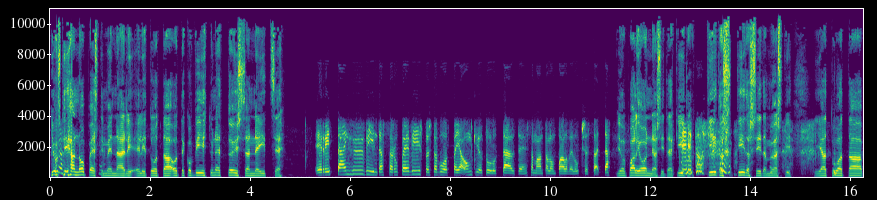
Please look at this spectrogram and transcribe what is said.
just ihan nopeasti mennään, eli, eli tuota, ootteko viihtyneet töissänne itse? Erittäin hyvin. Tässä rupeaa 15 vuotta ja onkin jo tullut täyteen saman talon palveluksessa, että Joo, paljon onnea siitä ja kiitos, Kiitos. kiitos, kiitos siitä myöskin. Ja tuota, äh,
